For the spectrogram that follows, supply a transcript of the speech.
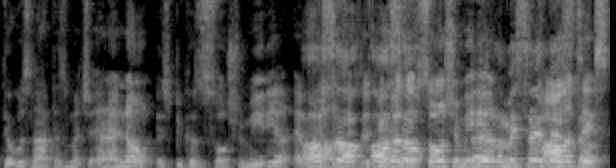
there was not this much. And I know it's because of social media and Also- politics. It's because also, of social media, uh, let me say this, politics,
